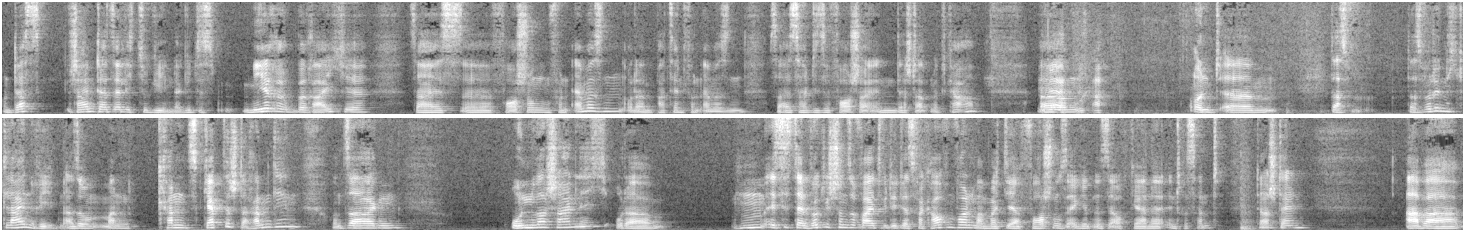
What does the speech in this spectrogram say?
Und das scheint tatsächlich zu gehen. Da gibt es mehrere Bereiche, sei es äh, Forschung von Amazon oder ein Patent von Amazon, sei es halt diese Forscher in der Stadt mit K. Ähm, ja. Und ähm, das, das würde nicht kleinreden. Also man kann skeptisch daran gehen und sagen, unwahrscheinlich oder hm, ist es denn wirklich schon so weit, wie die das verkaufen wollen? Man möchte ja Forschungsergebnisse auch gerne interessant darstellen. Aber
